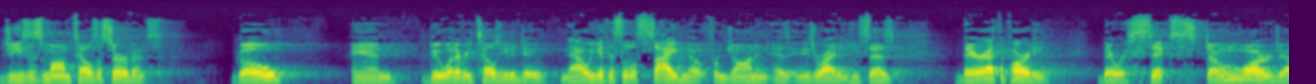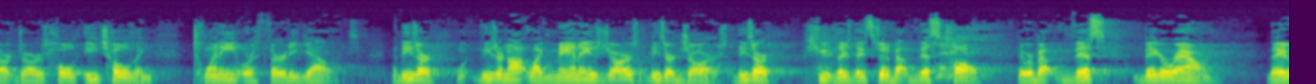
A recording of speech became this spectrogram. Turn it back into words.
Jesus' mom tells the servants, go and do whatever he tells you to do. Now we get this little side note from John in, in his writing. He says, there at the party, there were six stone water jar, jars, hold, each holding 20 or 30 gallons. Now these are these are not like mayonnaise jars. These are jars. These are huge. They stood about this tall. They were about this big around. They,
